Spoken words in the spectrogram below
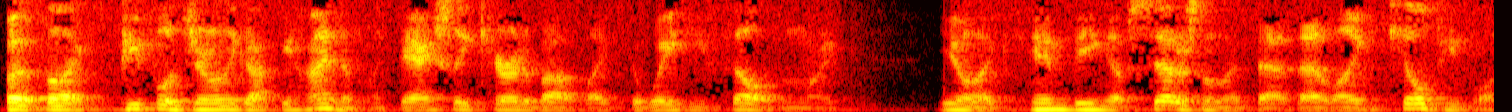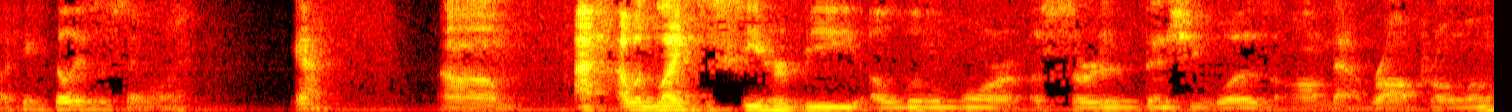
but but like people generally got behind him. Like they actually cared about like the way he felt and like you know like him being upset or something like that. That like killed people. I think Billy's the same way. Yeah. Um, I, I would like to see her be a little more assertive than she was on that Raw promo.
